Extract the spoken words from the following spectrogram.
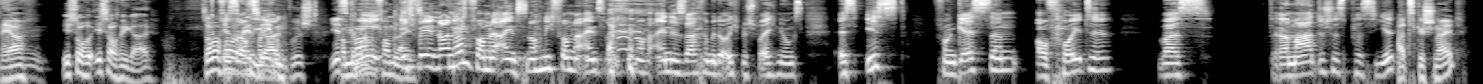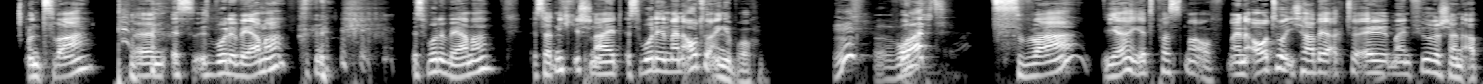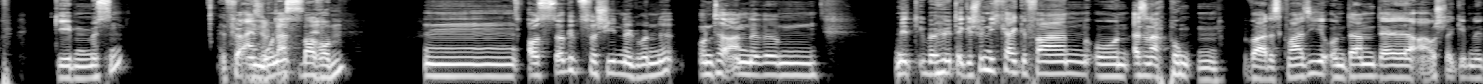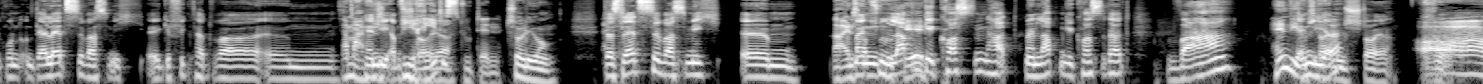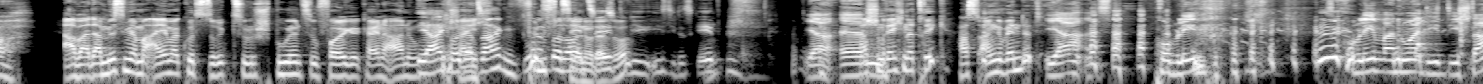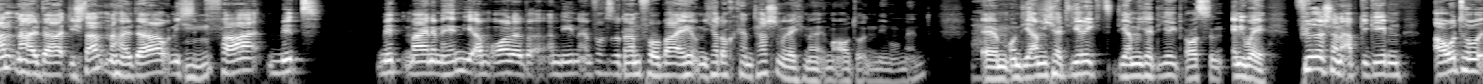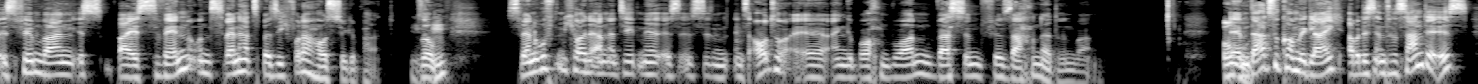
Ja, ist auch, ist auch egal. Sollen wir Formel 1 reden? Wurscht. Jetzt komm, nee, Formel 1. Ich will noch nicht Formel 1, noch nicht Formel 1, weil ich will noch eine Sache mit euch besprechen, Jungs. Es ist von gestern auf heute was Dramatisches passiert. Hat's geschneit? Und zwar, ähm, es, es wurde wärmer. es wurde wärmer. Es hat nicht geschneit. Es wurde in mein Auto eingebrochen. Hm? What? zwar, ja, jetzt passt mal auf. Mein Auto, ich habe aktuell meinen Führerschein abgeben müssen. Für einen Wieso Monat. Das? Warum? Ähm, aus so gibt es verschiedene Gründe. Unter anderem mit überhöhter Geschwindigkeit gefahren und also nach Punkten war das quasi und dann der ausschlaggebende Grund und der letzte, was mich äh, gefickt hat, war ähm, Sag mal, Handy wie, am wie Steuer. Wie redest du denn? Entschuldigung. Das letzte, was mich ähm, Nein, mein Lappen okay. gekostet hat, mein Lappen gekostet hat, war Handy, Handy am Steuer. Oh. Aber da müssen wir mal einmal kurz zurückzuspulen zu Folge, keine Ahnung. Ja, ich wollte gerade sagen, 15 oder so. Wie easy das geht. Ja, ähm, Hast du einen Rechnertrick? Hast du angewendet? Ja, das Problem, das Problem war nur, die, die standen halt da, die standen halt da und ich mhm. fahre mit, mit meinem Handy am Ohr an denen einfach so dran vorbei und ich hatte auch keinen Taschenrechner im Auto in dem Moment. Ähm, und die haben mich halt direkt, die haben mich halt direkt rausgezogen. Anyway, Führerschein abgegeben, Auto ist Firmenwagen, ist bei Sven und Sven hat's bei sich vor der Haustür geparkt. So. Mhm. Sven ruft mich heute an, erzählt mir, es ist in, ins Auto äh, eingebrochen worden, was denn für Sachen da drin waren. Oh. Ähm, dazu kommen wir gleich, aber das Interessante ist,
